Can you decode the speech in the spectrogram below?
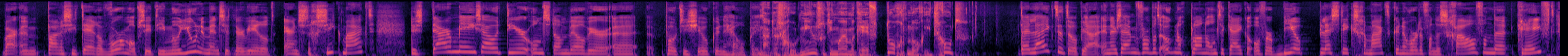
waar een parasitaire worm op zit die miljoenen mensen ter wereld ernstig ziek maakt. Dus daarmee zou het dier ons dan wel weer eh, potentieel kunnen helpen. Nou, dat is goed nieuws, want die marmerkreeft toch nog iets goed. Daar lijkt het op, ja. En er zijn bijvoorbeeld ook nog plannen om te kijken of er bioplastics gemaakt kunnen worden van de schaal van de kreeft.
